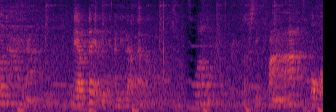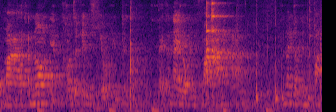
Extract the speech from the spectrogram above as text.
ก็ได้นะ แล้วแต่เลย อันนี้แล้วแต่เราม่วงกับสีฟ้าอบออกมาข้างนอกเนี่ยเขาจะเป็นเขียวนิดนึง แต่ข้างในเราเป็นฟ้านะคะ ข้างในเราเป็นฟ้า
